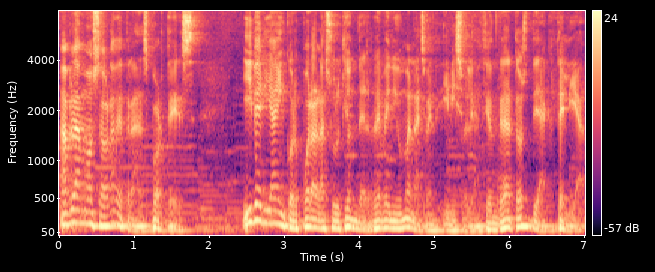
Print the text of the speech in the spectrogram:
Hablamos ahora de transportes. Iberia incorpora la solución de Revenue Management y visualización de datos de Accelia.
